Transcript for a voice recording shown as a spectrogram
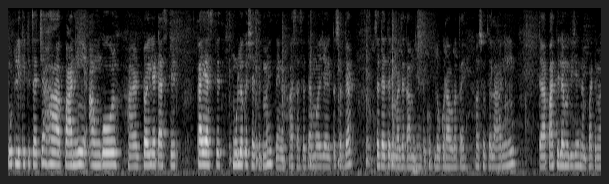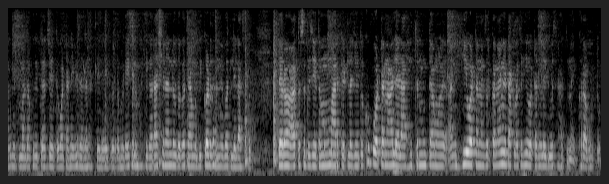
उठली की तिचा चहा पाणी आंघोळ हा टॉयलेट असते. काही असतात मुलं कशी असतात माहीत नाही ना असं असं त्यामुळे जे आहे तर सध्या सध्या तरी माझं काम जे आहे ते खूप लवकर आवरत आहे. असं चला. आणि त्या पातेल्यामध्ये जे आहे ना पाठीमाग मी तुम्हाला दाखवते त्या जे आहे ते वाटाणे भिजायला घातलेले आहेत बरं का. मी काय केलं माहिती का? राशन आणलं होतं का? त्यामध्ये कडधान्य भरलेलं असतं. तर आता सध्या जे आहे मग मार्केटला जे आहे ते खूप वाटाणा आलेला आहे. तर मग त्यामुळे आणि ही वाटाणा जर का नाही टाकला तर ही वाटाणा दिवस राहत नाही खराब होतो.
